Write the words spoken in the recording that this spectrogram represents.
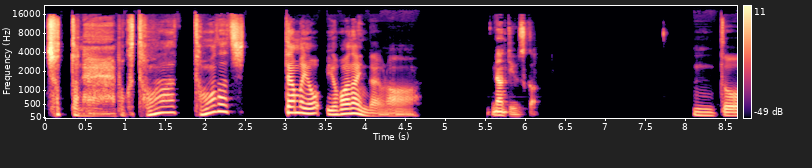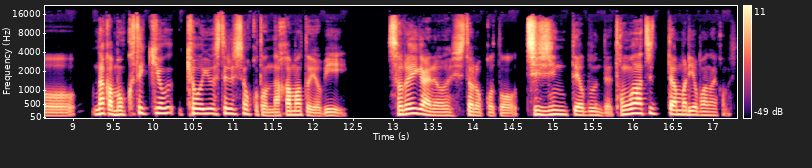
ちょっとね、僕友達、友達ってあんまよ呼ばないんだよな。んていうんですか？な。うんと、なんか目的を共有してる人のことを仲間と呼び、それ以外の人のことを知人って呼ぶんで友達ってあんまり呼ばないかもし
